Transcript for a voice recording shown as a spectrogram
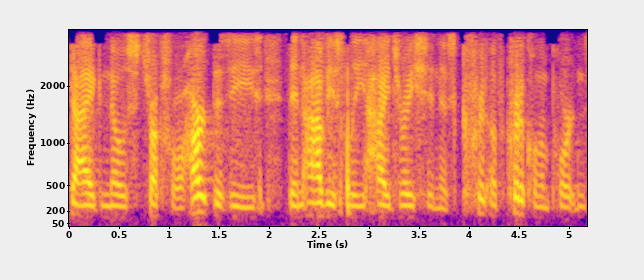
diagnosed structural heart disease, then obviously hydration is crit- of critical importance.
